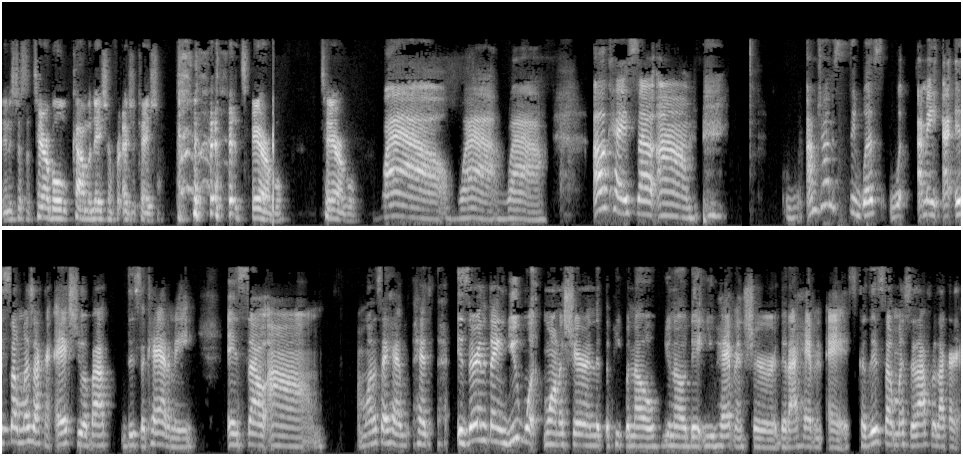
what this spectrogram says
and it's just a terrible combination for education. terrible, terrible. Wow, wow, wow. Okay, so um, I'm trying to see what's what. I mean, it's so much I can ask you about this academy, and so um, I want to say, have has is there anything you want to share and let the people know, you know, that you haven't shared that I haven't asked? Because it's so much that I feel like I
